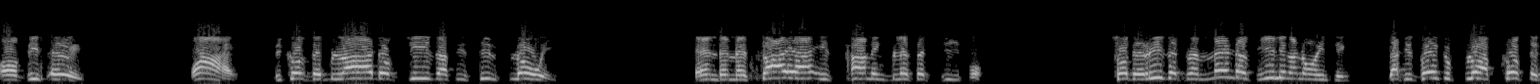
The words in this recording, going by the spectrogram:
of this age. Why? Because the blood of Jesus is still flowing. And the Messiah is coming, blessed people. So there is a tremendous healing anointing that is going to flow across the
